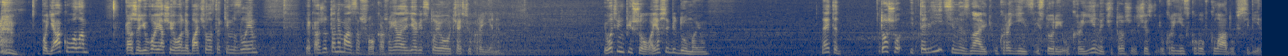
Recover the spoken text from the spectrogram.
подякувала. Каже, його я ще його не бачила таким злим. Я кажу, та нема за що. Кажу, я, я відстоював честь України. І от він пішов, а я собі думаю. Знаєте, то, що італійці не знають українсь, історії України, чи то, що українського вкладу в світ,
